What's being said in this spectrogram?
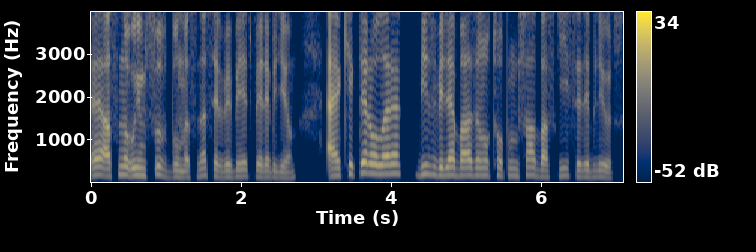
ve aslında uyumsuz bulmasına sebebiyet verebiliyor. Erkekler olarak biz bile bazen o toplumsal baskıyı hissedebiliyoruz.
